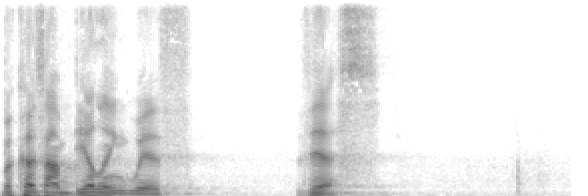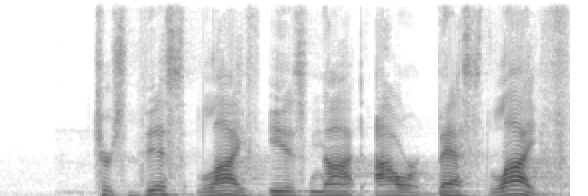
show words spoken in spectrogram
because I'm dealing with this. Church, this life is not our best life.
